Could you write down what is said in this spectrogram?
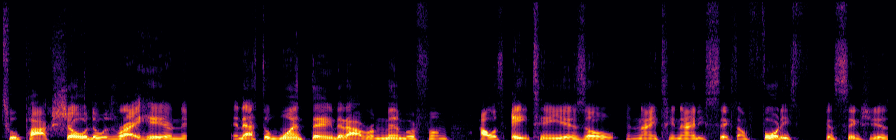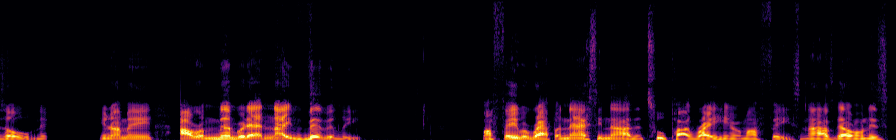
Tupac's shoulder was right here, and that's the one thing that I remember from I was 18 years old in 1996. I'm 46 years old, nigga. You know what I mean? I remember that night vividly. My favorite rapper, Nasty Nas and Tupac, right here in my face. Nas got on his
